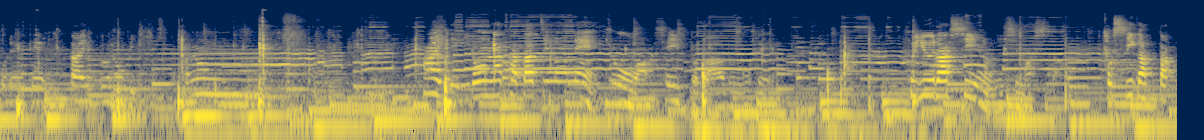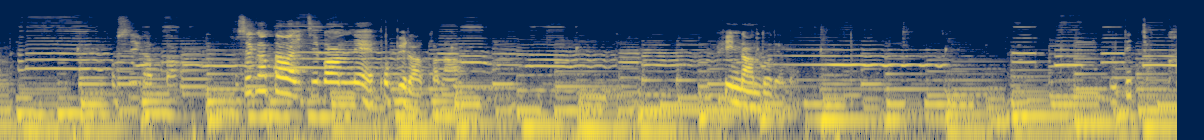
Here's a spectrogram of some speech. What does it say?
これでだいぶ伸びてきた。はいでいろんな形のね今日はシェイプがあるので冬らしいのにしました。星型。星型。星型は一番ねポピュラーかな。フィンランドでも。てっちゃうか。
